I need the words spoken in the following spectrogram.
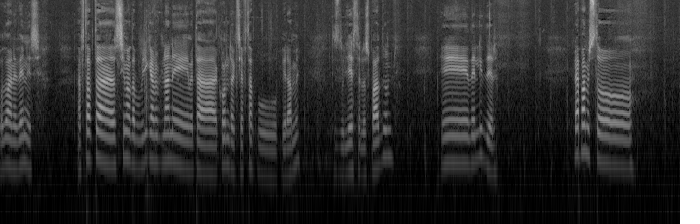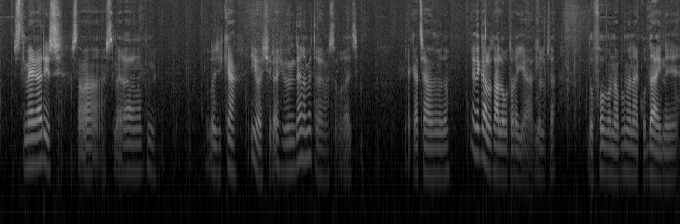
Εδώ ανεβαίνεις αυτά από τα σήματα που βγήκαν πρέπει να είναι με τα contacts αυτά που πήραμε. Τις δουλειές τέλος πάντων. Ε, the leader. Πρέπει να πάμε στο Στη Μεγαρίση. Στα... Στη Μεγάρα να πούμε. Λογικά. Ή όχι ρε, όχι 71 μέτρα μας το βγάζει. Για κάτσε να δούμε εδώ. Ε, δεν κάνω το άλογο τώρα για δύο λεπτά. Το φόβο να πούμε να κοντά είναι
